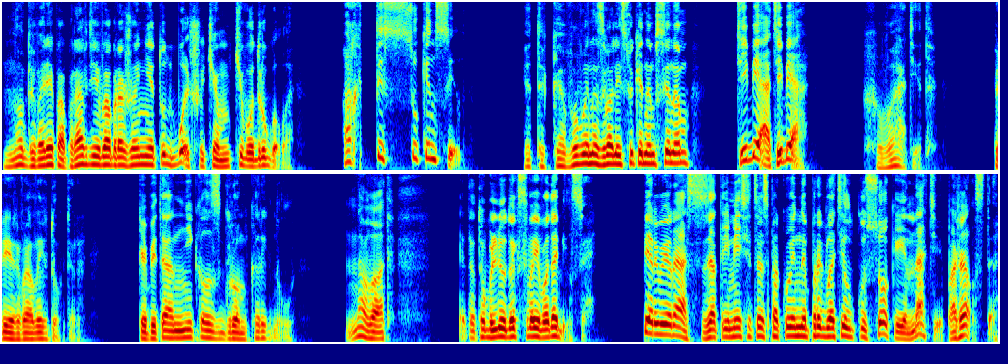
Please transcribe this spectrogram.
Но, говоря по правде, воображение тут больше, чем чего другого. Ах ты, сукин сын! Это кого вы назвали сукиным сыном? Тебя, тебя! Хватит, — прервал их доктор. Капитан Николс громко рыгнул. Ну вот, этот ублюдок своего добился. Первый раз за три месяца спокойно проглотил кусок, и нате, пожалуйста,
